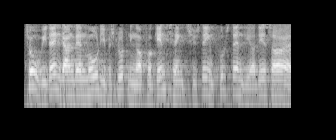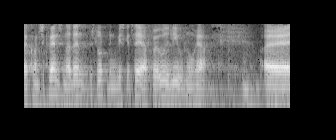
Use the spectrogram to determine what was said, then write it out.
tog vi dengang den modige beslutning at få gentænkt systemet fuldstændig, og det er så øh, konsekvensen af den beslutning, vi skal til at føre ud i livet nu her. Øh,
